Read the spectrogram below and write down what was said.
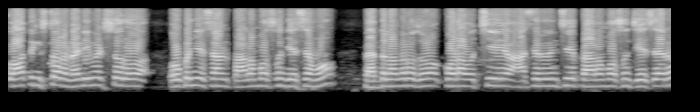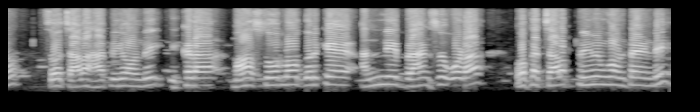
clothing store readymade store open చేసామని ప్రారంభోత్సవం చేసాము పెద్దలందరూ కూడా వచ్చి ఆశీర్వదించి ప్రారంభోత్సవం చేశారు. సో చాలా హ్యాపీగా ఉంది. ఇక్కడ మా స్టోర్లో దొరికే అన్ని బ్రాండ్స్ కూడా ఒక చాలా ప్రీమియం గా ఉంటాయండి.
